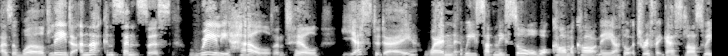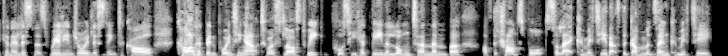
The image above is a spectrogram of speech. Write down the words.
as a world leader. And that consensus really held until yesterday when we suddenly saw what Karl McCartney, I thought a terrific guest last week. I know listeners really enjoyed listening to Karl. Karl had been pointing out to us last week, of course, he had been a long term member of the Transport Select Committee. That's the government's own committee.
